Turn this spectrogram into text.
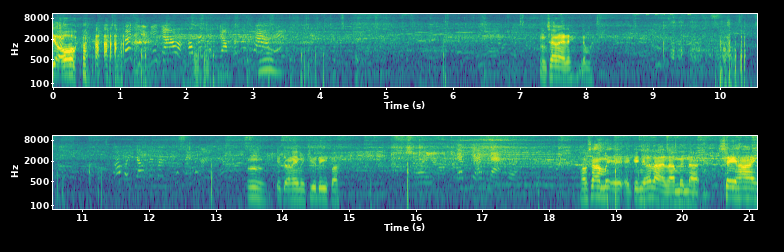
vòng Ừ, sao này đây đâu mà. Mình ừ cái chỗ này mình chưa đi phải rồi em với anh đạt rồi. Không sao mới cái nhớ là là mình là C2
